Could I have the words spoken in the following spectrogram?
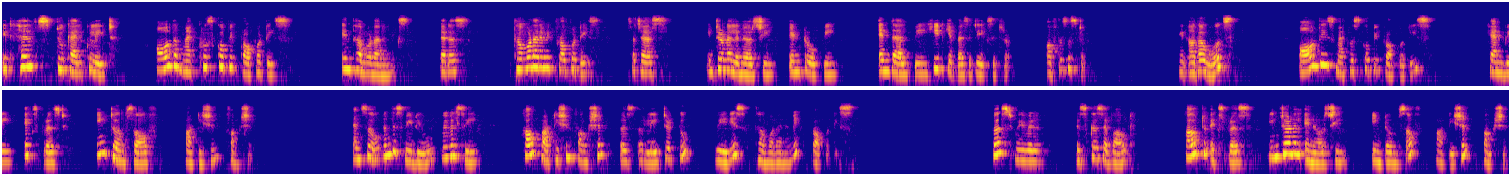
it helps to calculate all the macroscopic properties in thermodynamics. That is, thermodynamic properties such as internal energy, entropy, enthalpy, heat capacity, etc. of the system. In other words, all these macroscopic properties can be expressed in terms of partition function. And so in this video, we will see how partition function is related to various thermodynamic properties. First, we will discuss about how to express internal energy in terms of partition function.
